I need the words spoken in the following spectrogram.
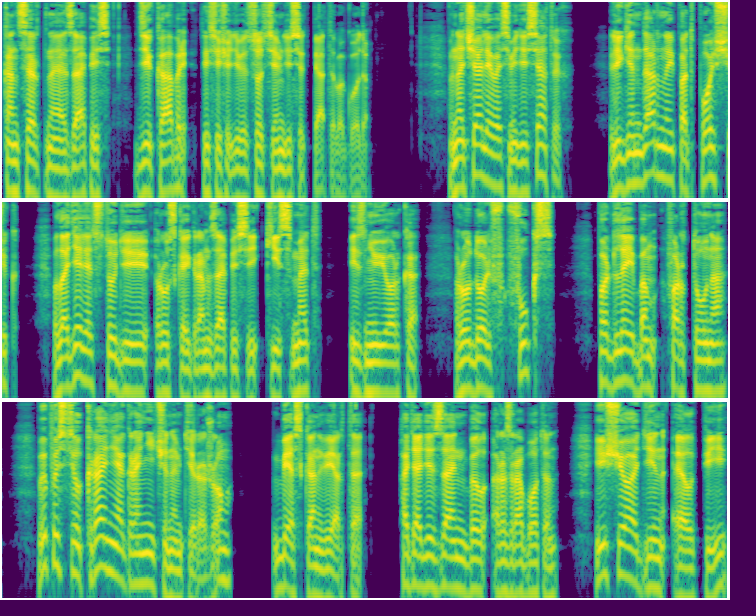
концертная запись, декабрь 1975 года. В начале 80-х легендарный подпольщик, владелец студии русской грамзаписи «Кисмет» из Нью-Йорка, Рудольф Фукс, под лейбом «Фортуна», выпустил крайне ограниченным тиражом, без конверта, хотя дизайн был разработан, еще один LP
